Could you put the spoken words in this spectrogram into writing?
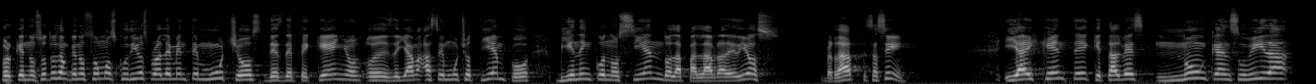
Porque nosotros, aunque no somos judíos, probablemente muchos desde pequeños o desde ya hace mucho tiempo vienen conociendo la palabra de Dios. ¿Verdad? ¿Es así? Y hay gente que tal vez nunca en su vida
